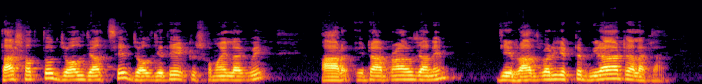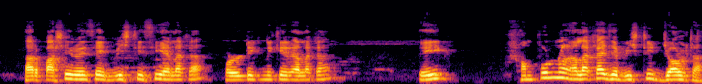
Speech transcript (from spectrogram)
তা সত্ত্বেও জল যাচ্ছে, জল যেতে একটু সময় লাগবে। আর এটা আপনারাও জানেন যে রাজবাড়ির একটা বিরাট এলাকা। তার পাশেই রয়েছে এনবিসটিসি এলাকা, পলিটেকনিকের এলাকা। এই সম্পূর্ণ এলাকায় যে বৃষ্টির জলটা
